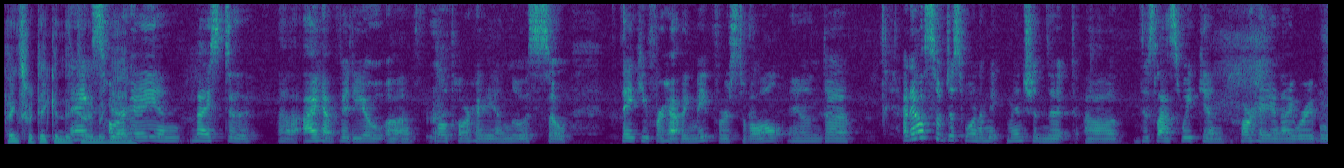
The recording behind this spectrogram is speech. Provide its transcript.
thanks for taking the thanks, time again. Jorge, and nice to. Uh, I have video of both Jorge and Lewis, so thank you for having me first of all. And uh, I'd also just want to make mention that uh, this last weekend, Jorge and I were able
